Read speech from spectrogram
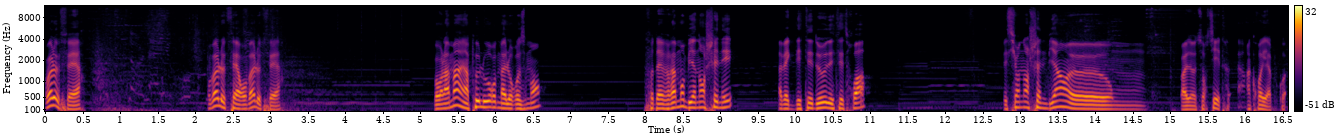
On va le faire. On va le faire, on va le faire. Bon, la main est un peu lourde malheureusement. Faudrait vraiment bien enchaîner avec des T2, des T3. Et si on enchaîne bien, euh, bah, notre sortie est incroyable quoi.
